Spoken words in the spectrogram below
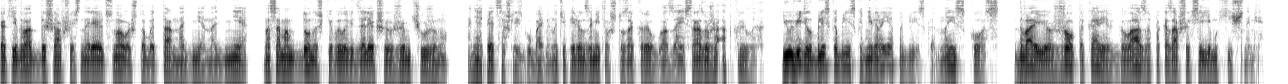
как, едва отдышавшись, ныряют снова, чтобы там, на дне, на дне, на самом донышке выловить залегшую жемчужину. Они опять сошлись губами, но теперь он заметил, что закрыл глаза и сразу же открыл их. И увидел близко-близко, невероятно близко, наискос, два ее желто-карих глаза, показавшихся ему хищными.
